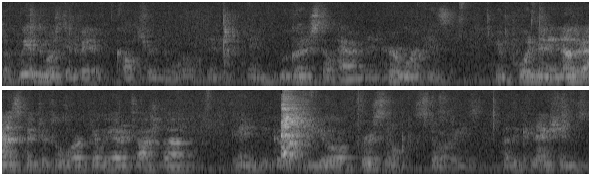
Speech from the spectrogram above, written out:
look, we have the most innovative culture in the world, and, and we're going to still have it, and her work is important, and another aspect of her work that we ought to talk about, and it goes to your personal stories, are the connections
